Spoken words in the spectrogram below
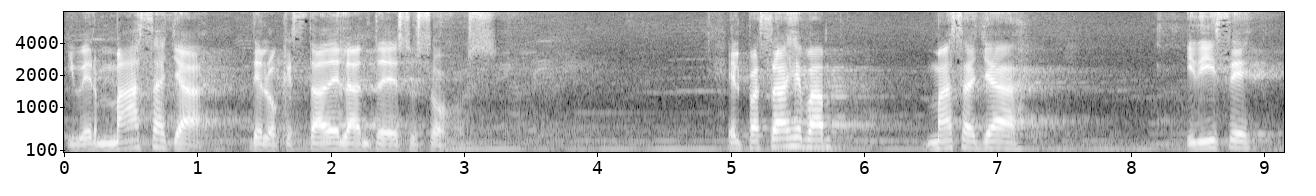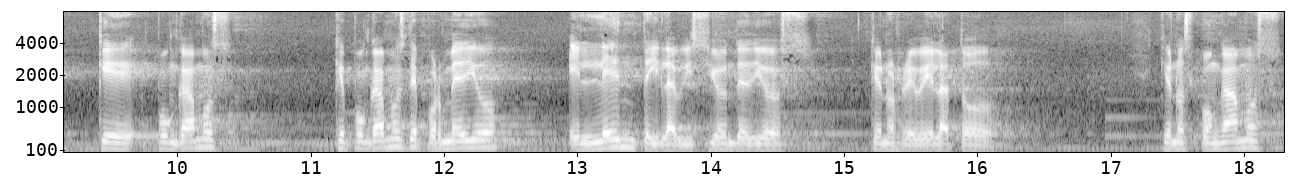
y ver más allá de lo que está delante de sus ojos? El pasaje va más allá y dice que pongamos que pongamos de por medio el lente y la visión de Dios que nos revela todo. Que nos pongamos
